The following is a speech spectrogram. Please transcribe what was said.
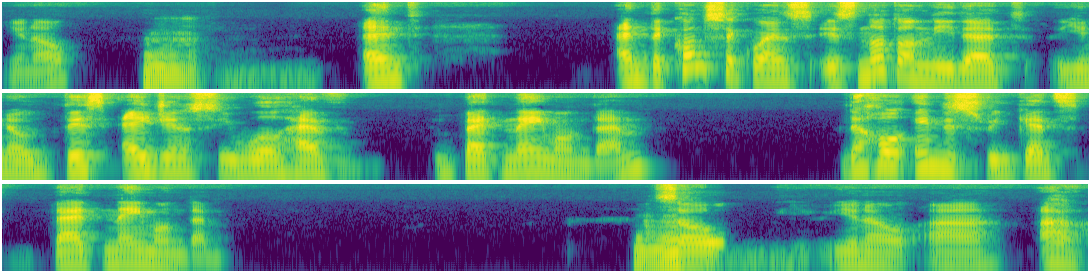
You know, mm. and and the consequence is not only that you know this agency will have bad name on them the whole industry gets bad name on them Mm-hmm. So, you know, uh, oh,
